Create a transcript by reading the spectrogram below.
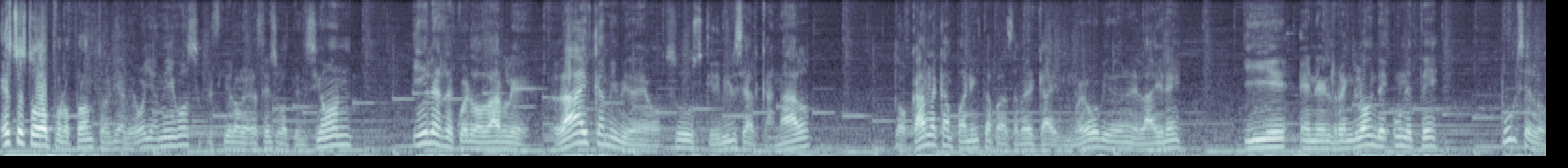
Esto es todo por lo pronto el día de hoy amigos, les quiero agradecer su atención y les recuerdo darle like a mi video, suscribirse al canal, tocar la campanita para saber que hay un nuevo video en el aire y en el renglón de Únete, púlselo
